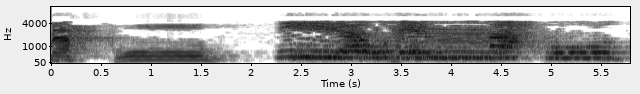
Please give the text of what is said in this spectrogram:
محفوظ. في لوح محفوظ.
